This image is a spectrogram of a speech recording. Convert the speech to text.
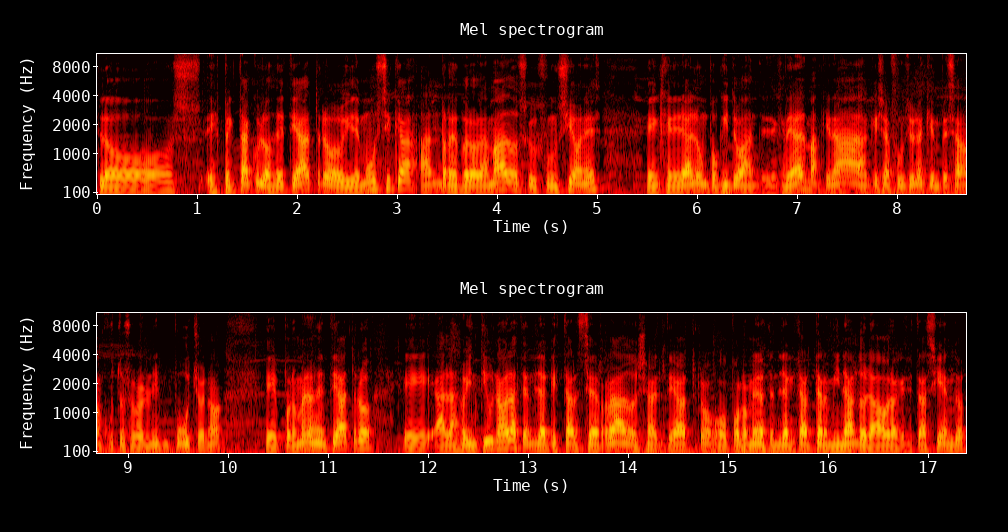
los espectáculos de teatro y de música han reprogramado sus funciones en general un poquito antes. En general, más que nada, aquellas funciones que empezaban justo sobre el mismo pucho, ¿no? Eh, por lo menos en teatro, eh, a las 21 horas tendría que estar cerrado ya el teatro, o por lo menos tendría que estar terminando la obra que se está haciendo.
